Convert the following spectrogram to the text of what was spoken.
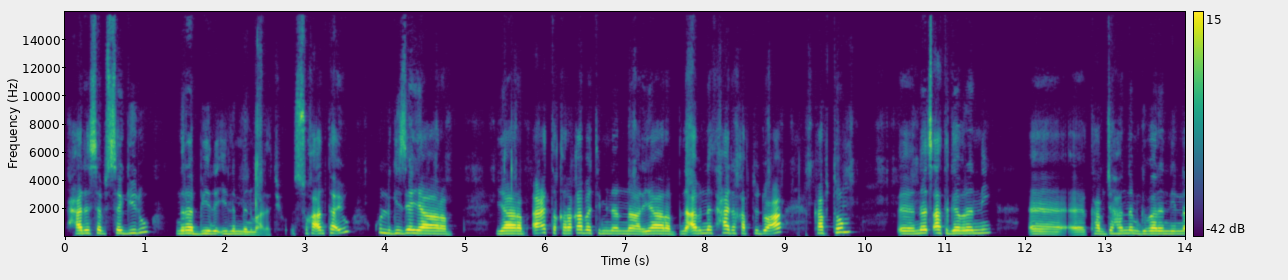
حدث بسجيلو نربي يلمن مالتيو السخاء أنتايو كل جزء يا رب يا رب أعتق رقبتي من النار يا رب نقابل نت حاجة خبت دعاء كبتم نت أتقبرني ካብ ጀሃነም ግበረኒ ኢልና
